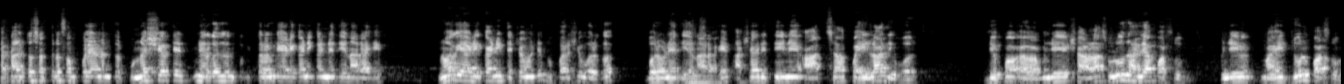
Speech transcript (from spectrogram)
सकाळचं सत्र संपल्यानंतर पुनश्च ते निर्गजंतुकीकरण या ठिकाणी करण्यात येणार आहे. मग या ठिकाणी त्याच्यामध्ये दुपारचे वर्ग भरवण्यात येणार आहेत. अशा रीतीने आजचा पहिला दिवस दीप म्हणजे शाळा सुरू झाल्यापासून म्हणजे माहे जूनपासून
